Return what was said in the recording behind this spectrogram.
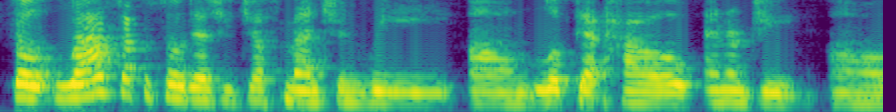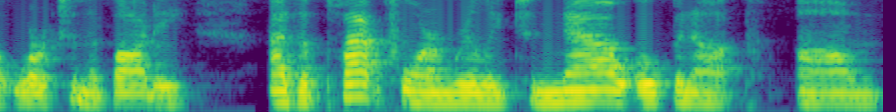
so, last episode, as you just mentioned, we um, looked at how energy uh, works in the body as a platform, really, to now open up um,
